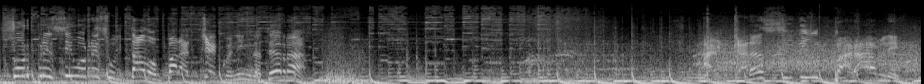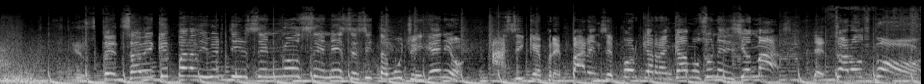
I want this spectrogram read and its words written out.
Sorpresivo resultado para Checo en Inglaterra. Imparable. Y usted sabe que para divertirse no se necesita mucho ingenio. Así que prepárense porque arrancamos una edición más de Total Sport.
